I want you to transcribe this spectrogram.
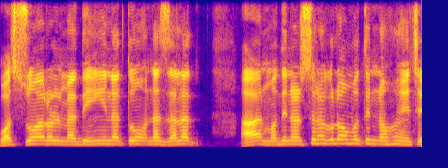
ওয়াসুয়ারুল মাদিনাতু নাজালাত আর মদিনার সূরাগুলো অবতীর্ণ হয়েছে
